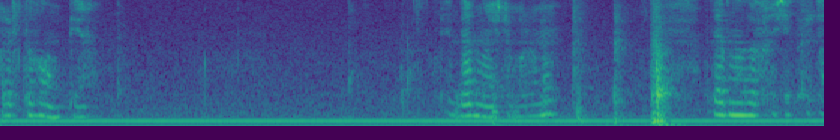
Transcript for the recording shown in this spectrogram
Ale w to wątpię. Drewno jeszcze możemy. Drewno zawsze się przyda.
